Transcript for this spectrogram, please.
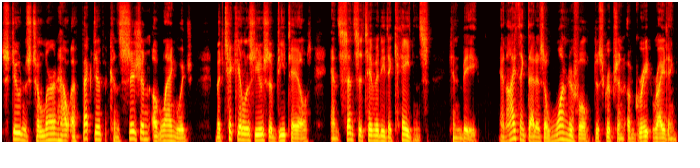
students to learn how effective concision of language, meticulous use of details, and sensitivity to cadence can be. And I think that is a wonderful description of great writing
